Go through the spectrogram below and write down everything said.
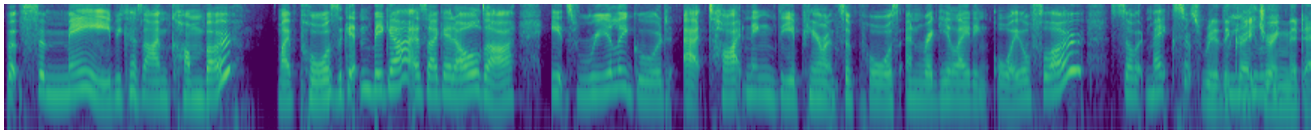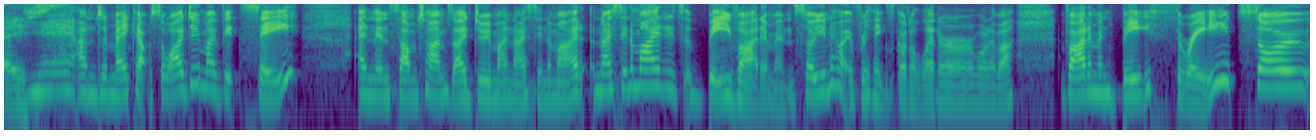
but for me, because I'm combo, my pores are getting bigger as I get older. It's really good at tightening the appearance of pores and regulating oil flow. So it makes It's it really, great during the day. yeah, under makeup. So I do my Vit C and then sometimes I do my niacinamide. Niacinamide is a B vitamin. So you know how everything's got a letter or whatever. Vitamin B3. So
